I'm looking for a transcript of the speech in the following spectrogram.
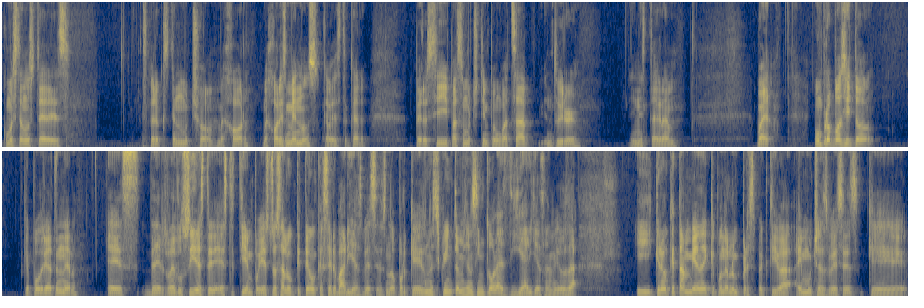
¿Cómo están ustedes? Espero que estén mucho mejor. Mejor es menos, cabe destacar. Pero sí, paso mucho tiempo en WhatsApp, en Twitter, en Instagram. Bueno, un propósito que podría tener es de reducir este, este tiempo. Y esto es algo que tengo que hacer varias veces, ¿no? Porque es un screen time, son cinco horas diarias, amigos. O sea, y creo que también hay que ponerlo en perspectiva. Hay muchas veces que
